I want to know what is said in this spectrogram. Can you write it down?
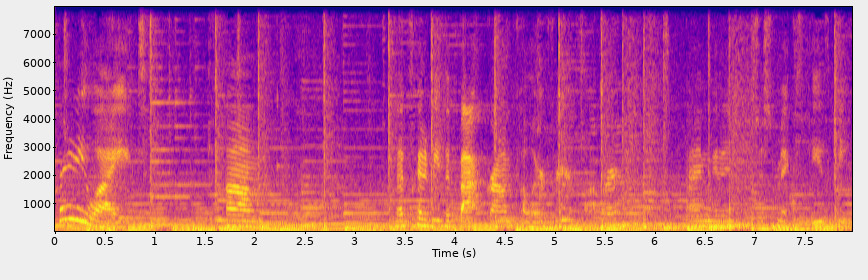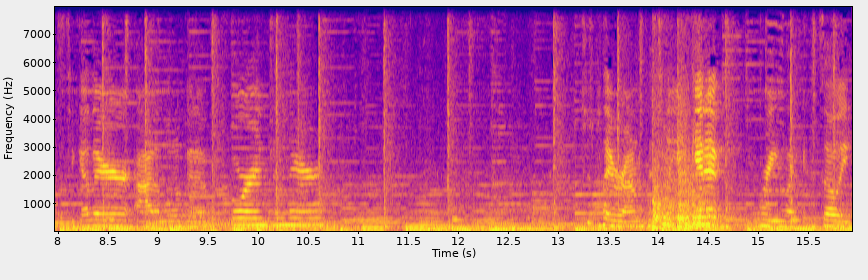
pretty light. Um, that's gonna be the background color for your flower. I'm gonna just mix these pinks together, add a little bit of orange in there play around with it until you get it where you like it. Zoe.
